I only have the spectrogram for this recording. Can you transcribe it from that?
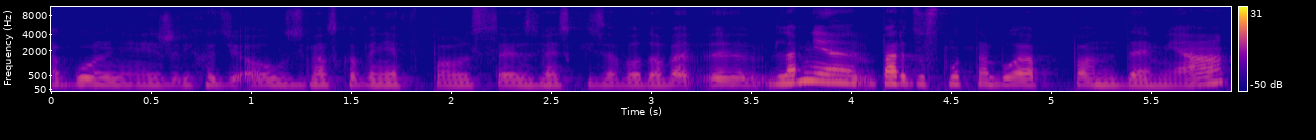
ogólnie, jeżeli chodzi o uzwiązkowienie w Polsce, związki zawodowe, e, dla mnie bardzo smutna była pandemia,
